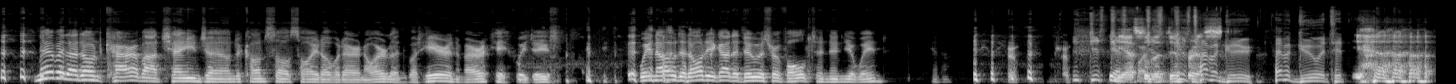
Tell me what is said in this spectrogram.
maybe they don't care about change uh, on the console side over there in Ireland, but here in America, we do. we know that all you got to do is revolt, and then you win. You know. Just, just, Yeah, just, so the just, just difference- have a goo. Have a goo at it. Yeah.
